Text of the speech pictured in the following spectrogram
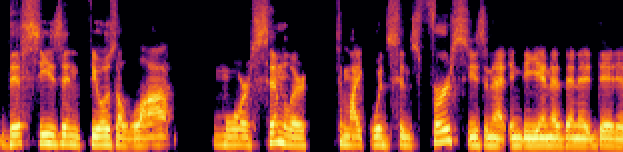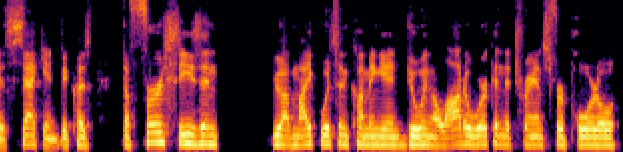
this season feels a lot more similar to Mike Woodson's first season at Indiana than it did his second because the first season you have Mike Woodson coming in doing a lot of work in the transfer portal,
